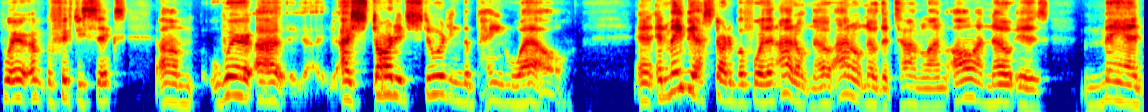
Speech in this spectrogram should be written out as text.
where I'm um, 56 um, where uh, I started stewarding the pain well. And, and maybe I started before then. I don't know. I don't know the timeline. All I know is, man,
